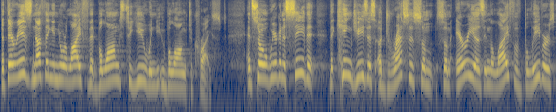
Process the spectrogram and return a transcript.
That there is nothing in your life that belongs to you when you belong to Christ. And so we're going to see that, that King Jesus addresses some, some areas in the life of believers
